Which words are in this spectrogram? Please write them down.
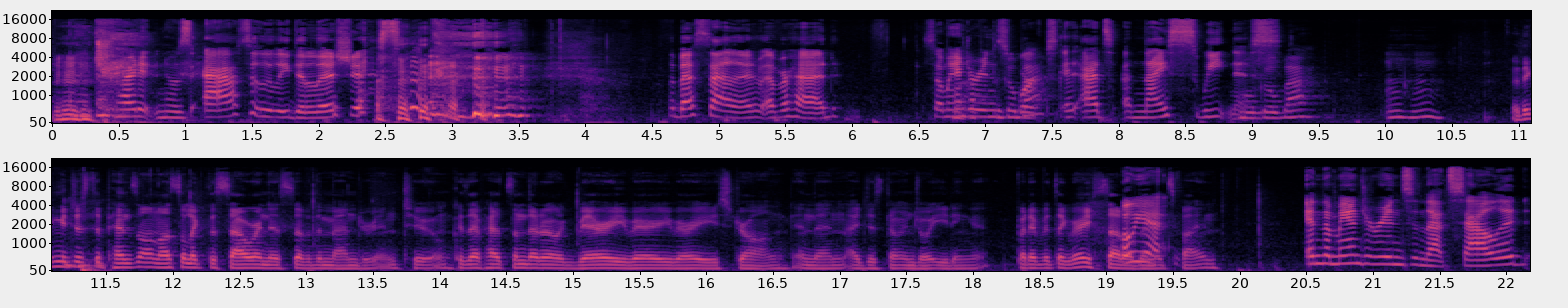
And I tried it, and it was absolutely delicious. the best salad I've ever had. So have to mandarins works. back. It adds a nice sweetness. we'll go back. Mhm. I think it just depends on also like the sourness of the mandarin too, because I've had some that are like very, very, very strong, and then I just don't enjoy eating it. But if it's like very subtle, Oh, yeah. then it's fine. And the mandarins in that salad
